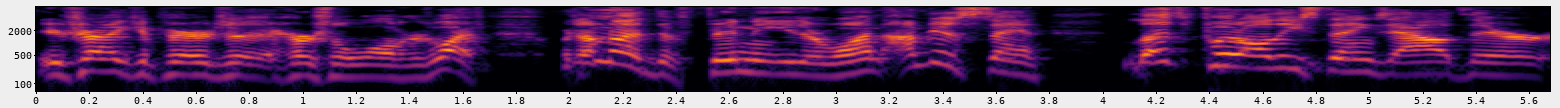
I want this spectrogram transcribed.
You're trying to compare to Herschel Walker's wife, which I'm not defending either one. I'm just saying let's put all these things out there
